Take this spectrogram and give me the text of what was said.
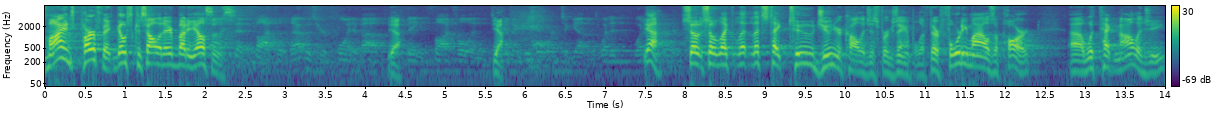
mine's perfect, go consolidate everybody I else's. said thoughtful, that was your point about Yeah. being thoughtful and Yeah. having people work together. What did, what Yeah. So, so like, let, us take two junior colleges, for example. If they're 40 miles apart uh, with technology,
